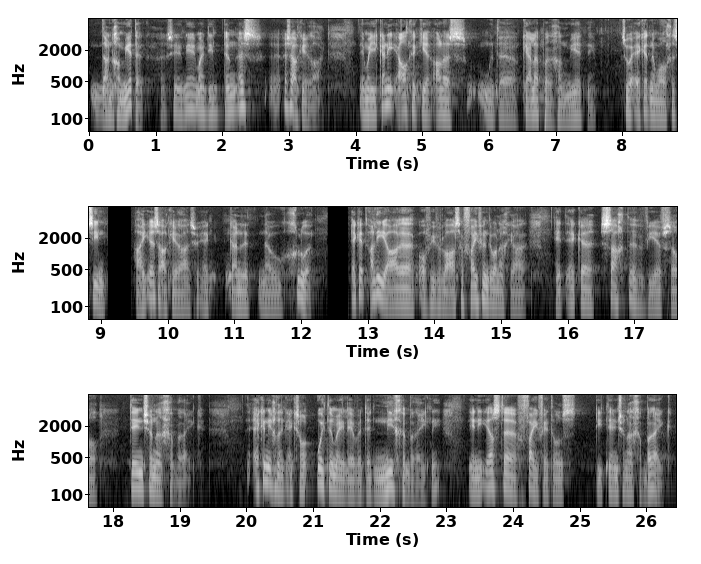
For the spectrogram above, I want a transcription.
dan gemeet ek. Dan sê ek nee, maar die ding is is akuraat. Nee, maar jy kan nie elke keer alles met 'n caliper gaan meet nie. So ek het nou al gesien, hy is akuraat, so ek kan dit nou glo. Ek het al die jare of die laaste 25 jaar het ek 'n sagte weefsel tensioner gebruik. Ek het nie gedink ek sal ooit in my lewe dit nie gebruik nie. In die eerste 5 het ons die tensioner gebruik.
